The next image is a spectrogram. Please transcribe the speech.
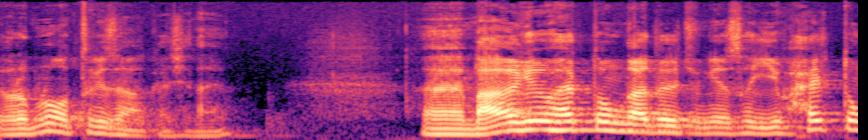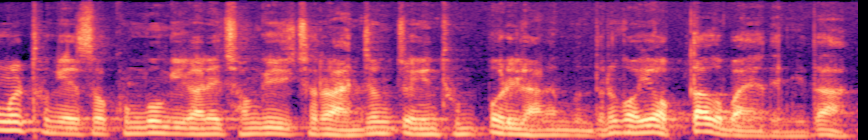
여러분은 어떻게 생각하시나요? 마을교육 활동가들 중에서 이 활동을 통해서 공공기관의 정규직처럼 안정적인 돈벌이를 하는 분들은 거의 없다고 봐야 됩니다.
